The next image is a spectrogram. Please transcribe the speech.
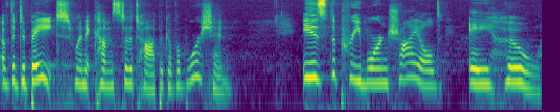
of the debate when it comes to the topic of abortion. Is the preborn child a who?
